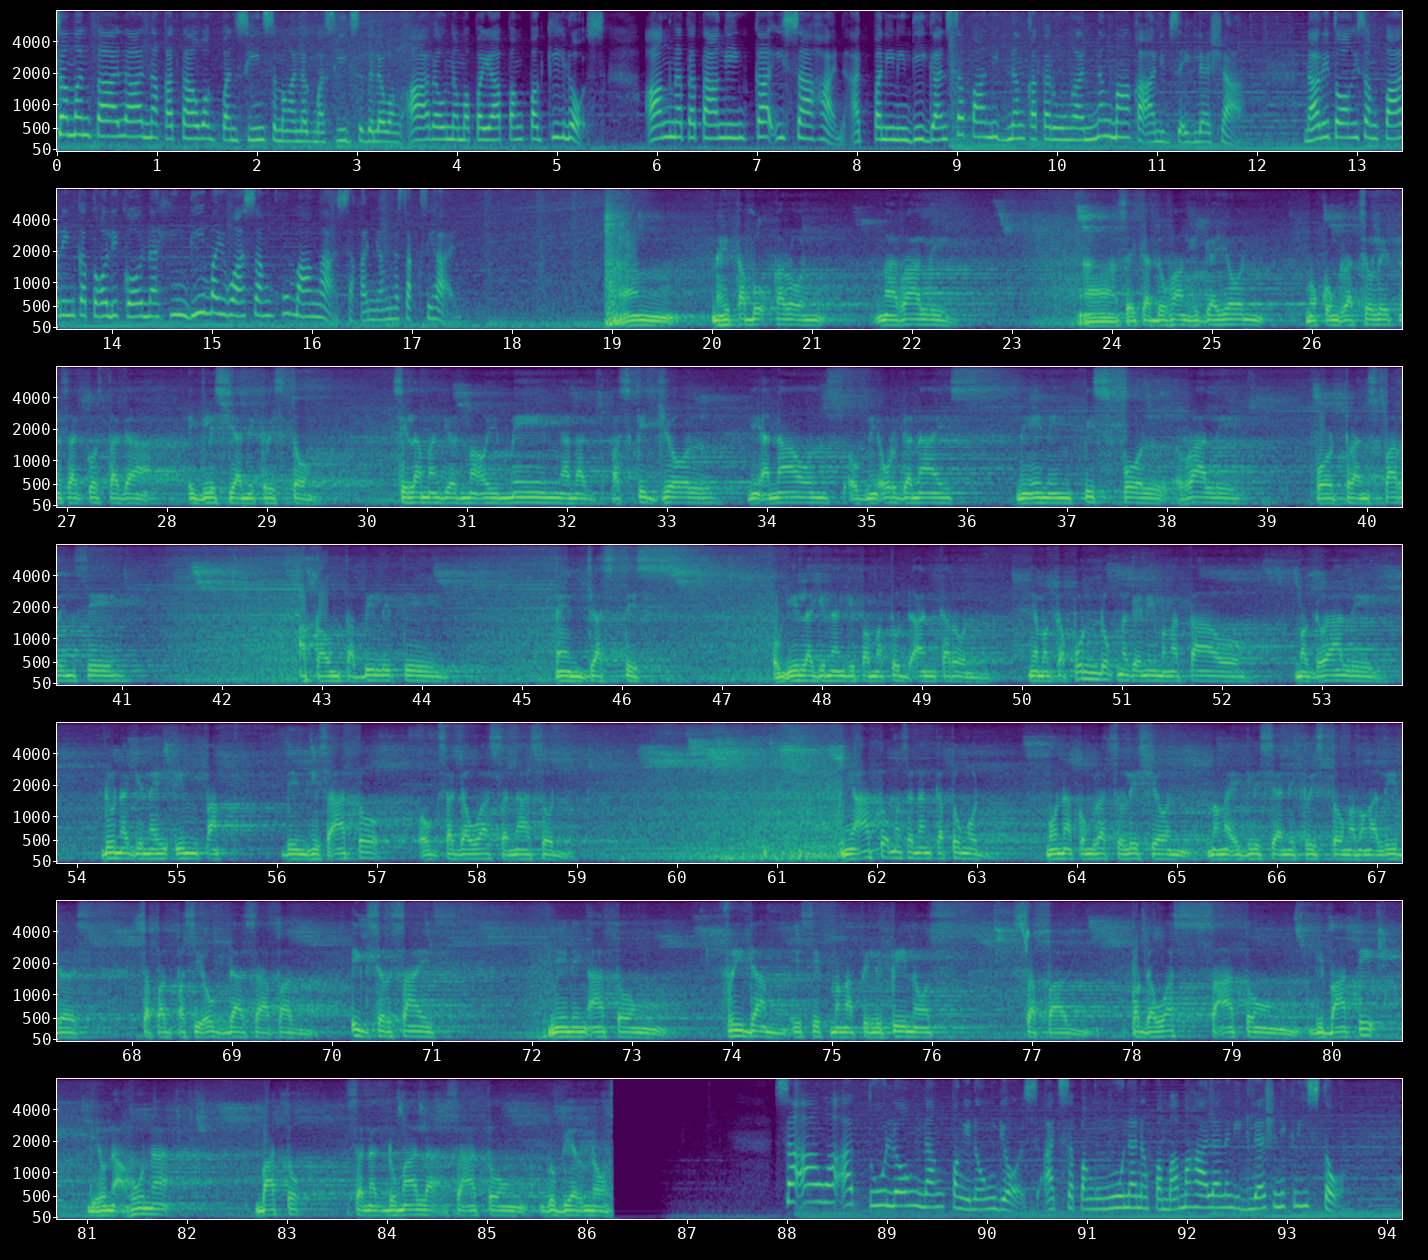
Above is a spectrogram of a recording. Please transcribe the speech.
Samantala, nakatawag pansin sa mga nagmasid sa dalawang araw na mapayapang pagkilos ang natatanging kaisahan at paninindigan sa panig ng katarungan ng mga kaanib sa iglesia. Narito ang isang paring katoliko na hindi maiwasang humanga sa kanyang nasaksihan. ang nahitabo karon nga rally ah, sa ikaduhang higayon mo congratulate na sa taga Iglesia ni Cristo sila man gyud maoy main nga nagpa-schedule ni announce og ni organize ni ining peaceful rally for transparency accountability and justice. Ug ila ginang gipamatud-an karon nga magkapundok na gani mga tao magrally do na ginay impact dinhi sa ato og sa gawas sa nasod ni ato man katungod muna congratulations mga iglesia ni Kristo nga mga leaders sa pagpasiugda sa pag-exercise nining atong freedom isip mga Pilipinos sa pag paggawas sa atong gibati, gihuna-huna, batok sa nagdumala sa atong gobyerno. Sa awa at tulong ng Panginoong Diyos at sa pangunguna ng pamamahala ng Iglesia ni Cristo,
